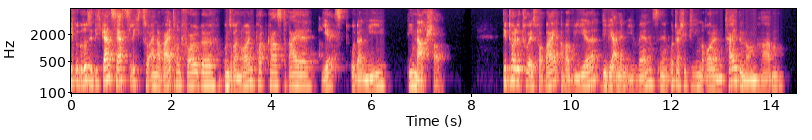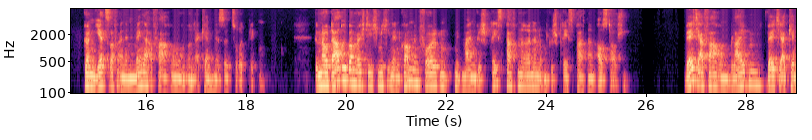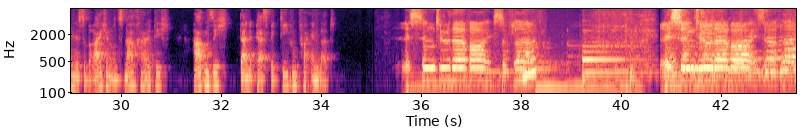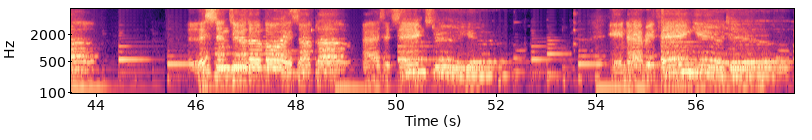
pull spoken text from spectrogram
Ich begrüße dich ganz herzlich zu einer weiteren Folge unserer neuen Podcast-Reihe Jetzt oder nie, die Nachschau. Die tolle Tour ist vorbei, aber wir, die wir an den Events in den unterschiedlichen Rollen teilgenommen haben, können jetzt auf eine Menge Erfahrungen und Erkenntnisse zurückblicken. Genau darüber möchte ich mich in den kommenden Folgen mit meinen Gesprächspartnerinnen und Gesprächspartnern austauschen. Welche Erfahrungen bleiben, welche Erkenntnisse bereichern uns nachhaltig, haben sich deine Perspektiven verändert? Listen to the voice of love. Listen to the voice of love. Listen to the voice of love as it sings through you. In everything you do.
